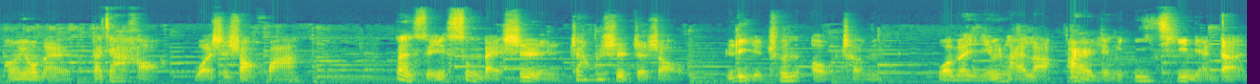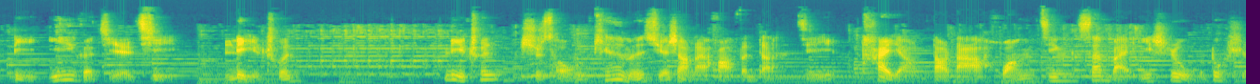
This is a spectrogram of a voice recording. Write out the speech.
朋友们，大家好，我是少华。伴随宋代诗人张氏这首《立春偶成》，我们迎来了二零一七年的第一个节气立春。立春是从天文学上来划分的，即太阳到达黄经三百一十五度时。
